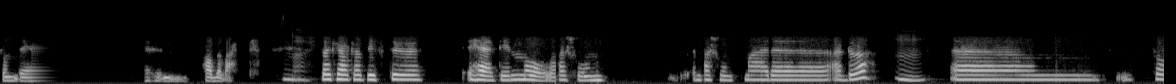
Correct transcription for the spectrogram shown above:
som det hun hadde vært. Nei. Så det er klart at hvis du hele tiden måler person, en person som er, eh, er død, Mm. eh, så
